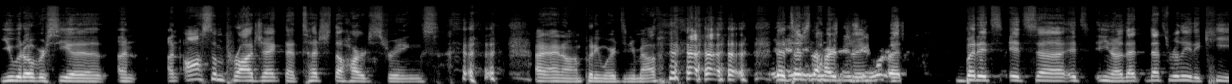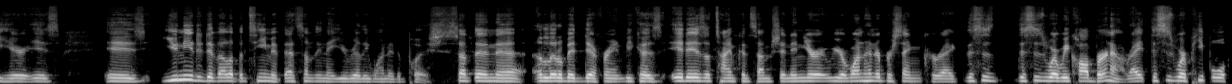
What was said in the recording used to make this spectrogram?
you would oversee a an an awesome project that touched the heartstrings. I, I know I'm putting words in your mouth. that touched the heartstrings, but but it's it's uh it's you know that that's really the key here is is you need to develop a team if that's something that you really wanted to push something uh, a little bit different because it is a time consumption and you're you're 100% correct. This is this is where we call burnout right? This is where people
